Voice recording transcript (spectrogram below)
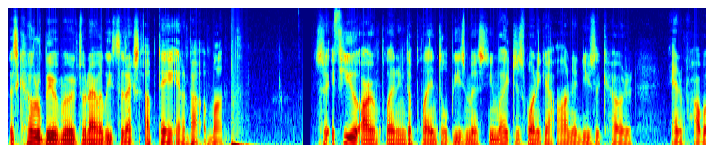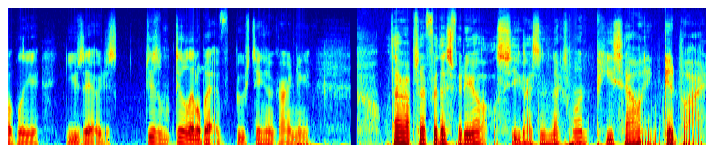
This code will be removed when I release the next update in about a month. So if you aren't planning to play until Beesmas, you might just want to get on and use the code and probably use it or just do, do a little bit of boosting or grinding. Well, that wraps it up for this video. I'll see you guys in the next one. Peace out and goodbye.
